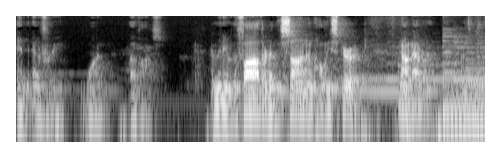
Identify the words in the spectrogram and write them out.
and every one of us. In the name of the Father, and the Son, and the Holy Spirit, now and ever,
